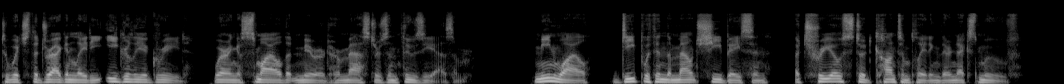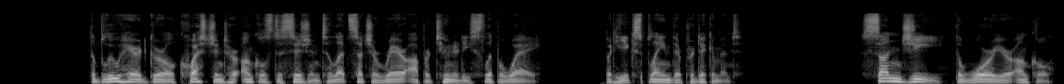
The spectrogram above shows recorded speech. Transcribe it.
to which the dragon lady eagerly agreed, wearing a smile that mirrored her master's enthusiasm. Meanwhile, deep within the Mount Shi basin, a trio stood contemplating their next move. The blue-haired girl questioned her uncle's decision to let such a rare opportunity slip away, but he explained their predicament. Sun Ji, the warrior uncle,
